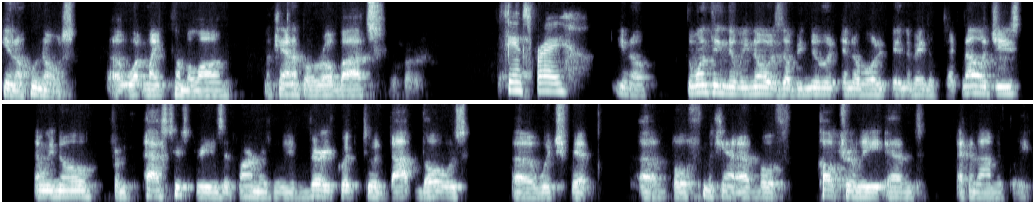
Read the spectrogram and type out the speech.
you know, who knows uh, what might come along, mechanical robots or sand spray. You know, the one thing that we know is there'll be new innovative technologies. And we know from past histories that farmers will be very quick to adopt those uh, which fit uh, both mechan- uh, both culturally and economically.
